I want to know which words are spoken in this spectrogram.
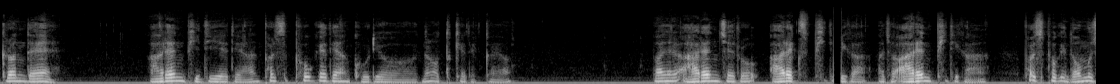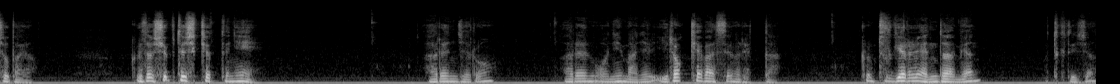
그런데 RNBD에 대한 펄스 폭에 대한 고려는 어떻게 될까요? 만일 RN0, RXPD가, 아, 저 RNPD가 펄스 폭이 너무 좁아요. 그래서 쉬프트 시켰더니 RN0, RN1이 만일 이렇게 발생을 했다. 그럼 두 개를 엔드하면 어떻게 되죠?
